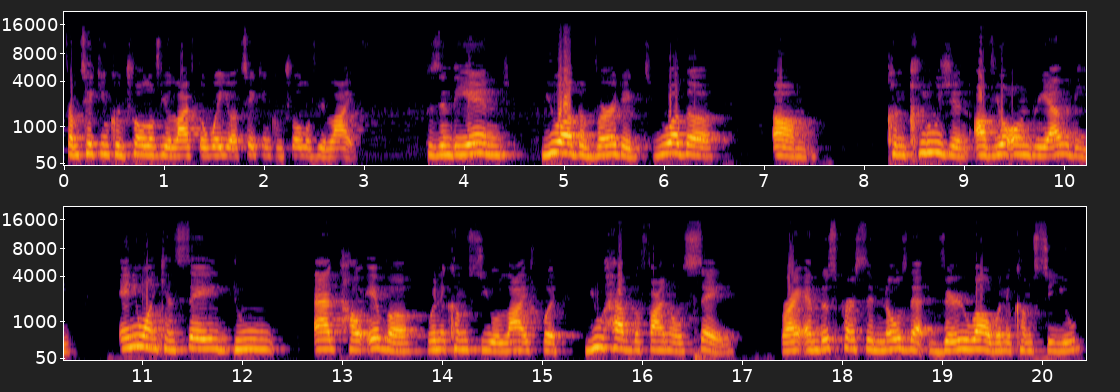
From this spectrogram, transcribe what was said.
from taking control of your life the way you're taking control of your life. Because in the end you are the verdict. You are the um, conclusion of your own reality. Anyone can say, do, act however when it comes to your life, but you have the final say, right? And this person knows that very well when it comes to you.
